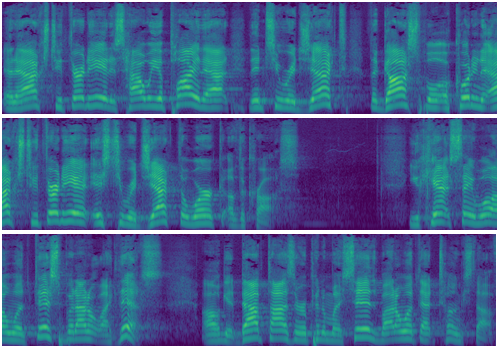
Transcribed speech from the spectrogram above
and Acts 2.38 is how we apply that, then to reject the gospel, according to Acts 2.38, is to reject the work of the cross. You can't say, well, I want this, but I don't like this. I'll get baptized and repent of my sins, but I don't want that tongue stuff.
